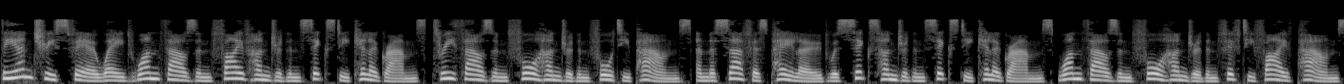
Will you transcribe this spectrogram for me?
The entry sphere weighed 1560 kilograms, 3440 pounds, and the surface payload was 660 kilograms, 1455 pounds.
